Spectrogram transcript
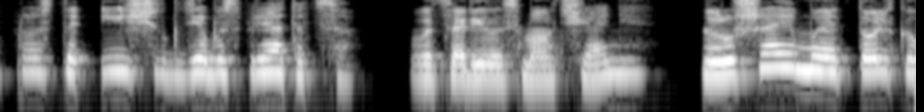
а просто ищут, где бы спрятаться. Воцарилось молчание, нарушаемое только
